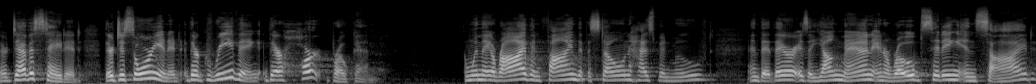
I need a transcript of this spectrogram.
They're devastated, they're disoriented, they're grieving, they're heartbroken. And when they arrive and find that the stone has been moved and that there is a young man in a robe sitting inside,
